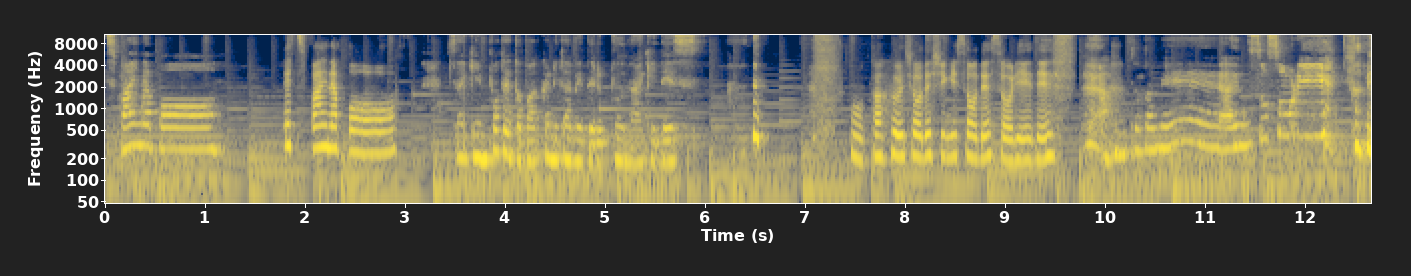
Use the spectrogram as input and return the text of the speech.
ッツパイナポーレッツパイナポー最近ポテトばっかり食べてるプーナーキです。もう花粉症で死にそうです。オリエです。あ、本当だね。I'm so sorry.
